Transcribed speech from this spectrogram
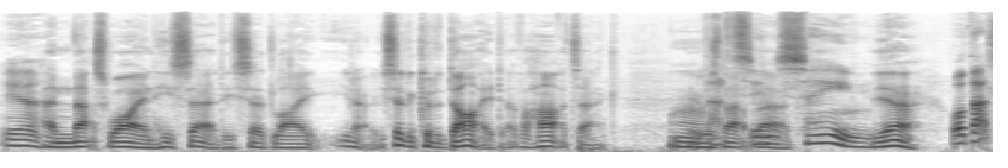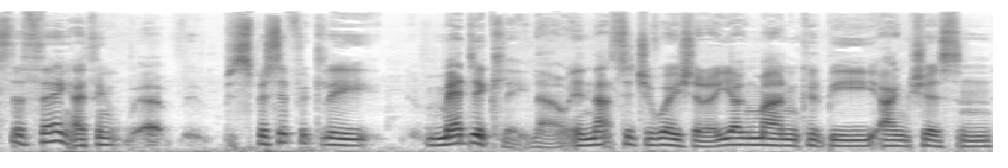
Yeah. and that's why. And he said, he said like you know, he said he could have died of a heart attack. It was That's that bad. insane. Yeah, Well, that's the thing. I think uh, specifically medically now in that situation, a young man could be anxious and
